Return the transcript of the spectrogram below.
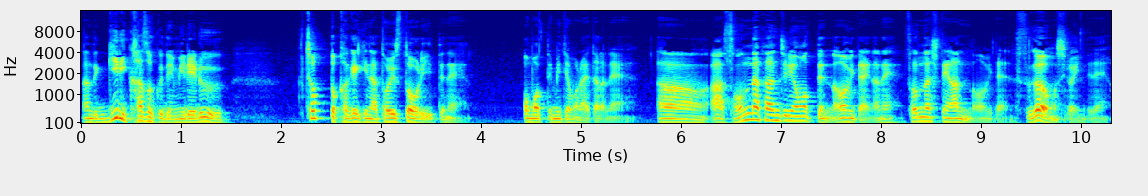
なんで、ギリ家族で見れる、ちょっと過激なトイストーリーってね、思って見てもらえたらね、うん、あ、そんな感じに思ってんの？みたいなね、そんな視点あんの？みたいな、すごい面白いんでね。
